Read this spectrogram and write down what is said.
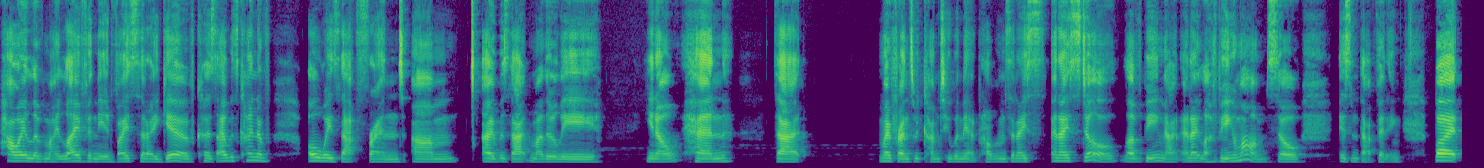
how I live my life and the advice that I give because I was kind of always that friend. Um, I was that motherly, you know, hen that my friends would come to when they had problems and I and I still love being that and I love being a mom. So isn't that fitting? But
